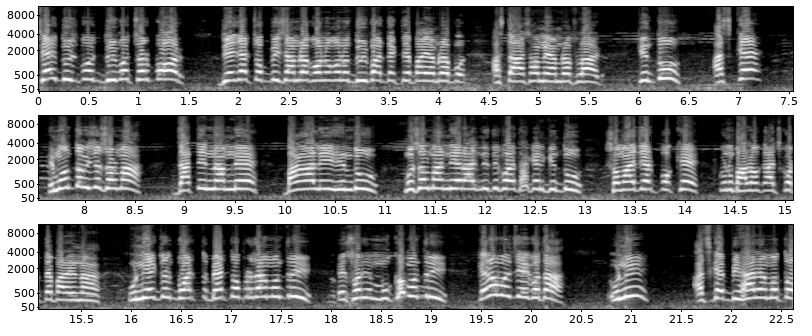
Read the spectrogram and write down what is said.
সেই দুই বছর পর দুই হাজার চব্বিশে আমরা ঘন ঘন দুইবার দেখতে পাই আমরা আস্তে আসামে আমরা ফ্লাড কিন্তু আজকে হিমন্ত বিশ্ব শর্মা জাতির নাম নিয়ে বাঙালি, হিন্দু, মুসলমান নিয়ে রাজনীতি করে থাকেন কিন্তু সমাজের পক্ষে কোনো ভালো কাজ করতে পারে না। উনি একজন ব্যর্থ প্রধানমন্ত্রী সরি মুখ্যমন্ত্রী। কেন বলছে এই কথা? উনি আজকে বিহারের মতো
